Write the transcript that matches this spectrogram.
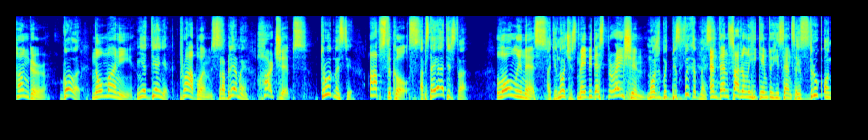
hunger, Голод, no money, нет денег, problems, проблемы, hardships, трудности, obstacles, обстоятельства, loneliness, одиночество, maybe desperation. может быть, безвыходность. And then suddenly he came to his И senses. вдруг он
